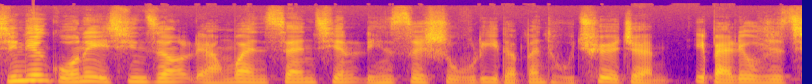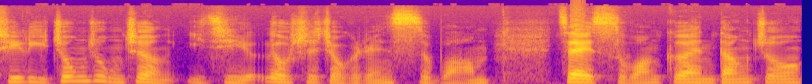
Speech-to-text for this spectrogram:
今天国内新增两万三千零四十五例的本土确诊，一百六十七例中重症，以及六十九个人死亡。在死亡个案当中，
